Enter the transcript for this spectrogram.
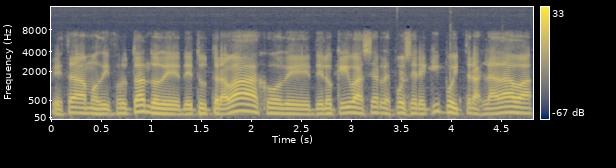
estábamos disfrutando de, tu trabajo, de, lo que iba a hacer después el equipo y trasladaba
